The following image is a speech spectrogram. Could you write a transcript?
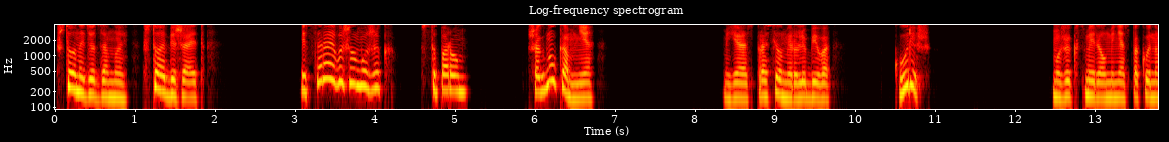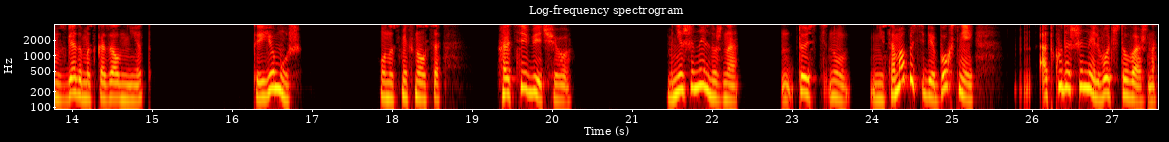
что он идет за мной, что обижает?» Из сарая вышел мужик с топором, шагнул ко мне. Я спросил миролюбиво, «Куришь?» Мужик смерил меня спокойным взглядом и сказал «нет». Ты ее муж?» Он усмехнулся. «А тебе чего?» «Мне шинель нужна. То есть, ну, не сама по себе, бог с ней. Откуда шинель, вот что важно».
